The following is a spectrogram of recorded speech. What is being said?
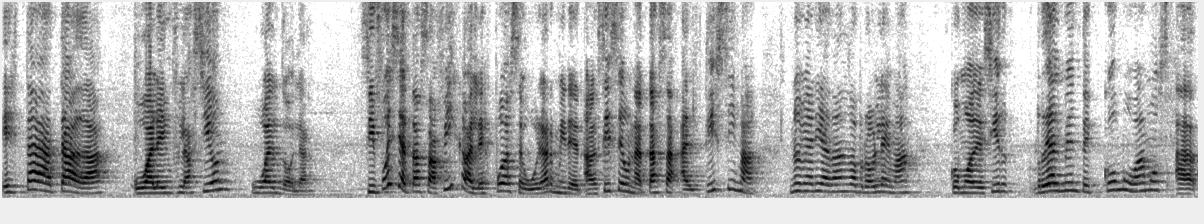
está atada o a la inflación o al dólar. Si fuese a tasa fija, les puedo asegurar, miren, así sea una tasa altísima, no me haría tanto problema como decir realmente cómo vamos a,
